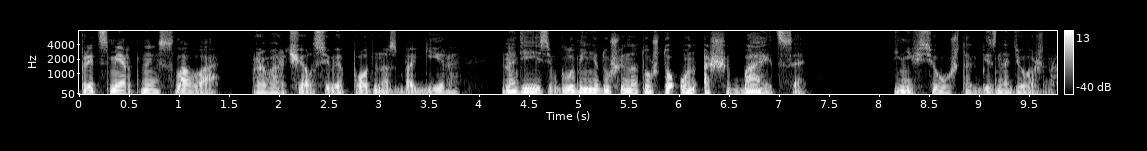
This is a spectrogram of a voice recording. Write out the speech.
предсмертные слова», — проворчал себе под нос Багира, надеясь в глубине души на то, что он ошибается — и не все уж так безнадежно.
